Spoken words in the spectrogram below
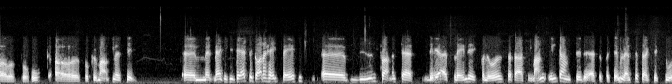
og på RUG og på Københavns Universitet. Øh, men man kan sige, det er altid godt at have en basis øh, viden, før man skal lære at planlægge på noget. Så der er så mange indgange til det, altså for eksempel landskabsarkitektur,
